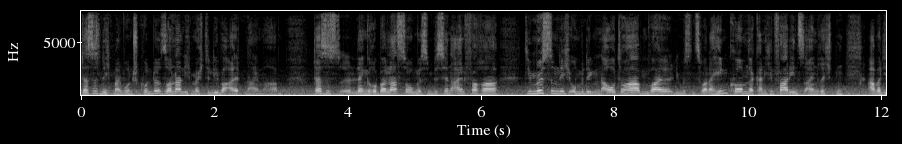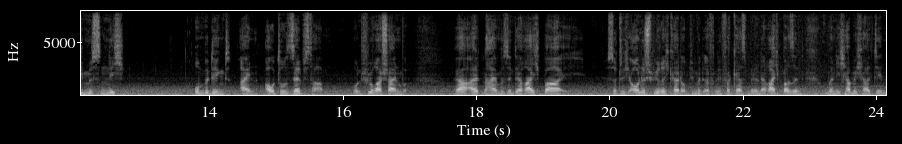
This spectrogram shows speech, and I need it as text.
das ist nicht mein Wunschkunde, sondern ich möchte lieber Altenheim haben. Das ist äh, längere Überlassung, ist ein bisschen einfacher. Die müssen nicht unbedingt ein Auto haben, weil die müssen zwar dahin kommen, da kann ich einen Fahrdienst einrichten, aber die müssen nicht unbedingt ein Auto selbst haben und Führerschein. Ja, Altenheime sind erreichbar. Ist natürlich auch eine Schwierigkeit, ob die mit öffentlichen Verkehrsmitteln erreichbar sind. Und wenn nicht, habe ich halt den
